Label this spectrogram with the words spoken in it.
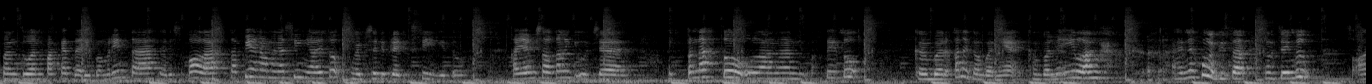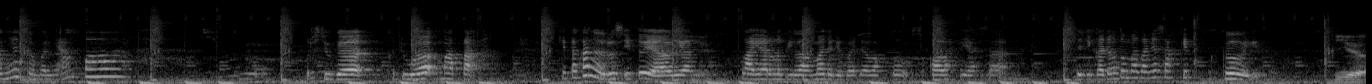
bantuan paket dari pemerintah, dari sekolah, tapi yang namanya sinyal itu nggak bisa diprediksi gitu. Kayak misalkan lagi hujan, pernah tuh ulangan waktu itu gambar kan ada gambarnya, gambarnya hilang. Akhirnya aku nggak bisa ngerjain tuh soalnya gambarnya apa. Terus juga kedua mata. Kita kan harus itu ya lihat Iya. layar lebih lama daripada waktu sekolah biasa. Jadi kadang tuh matanya sakit, pegel gitu. Iya,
